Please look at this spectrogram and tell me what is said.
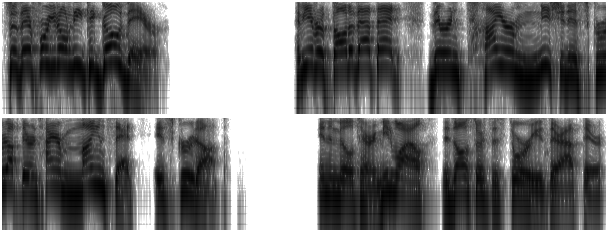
so therefore you don't need to go there? Have you ever thought about that? Their entire mission is screwed up. Their entire mindset is screwed up in the military. Meanwhile, there's all sorts of stories they're out there.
